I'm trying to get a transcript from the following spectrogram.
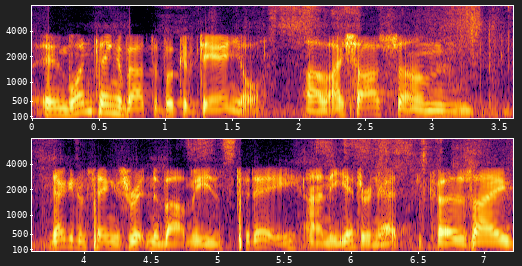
and one thing about the book of Daniel, uh, I saw some negative things written about me today on the internet because I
